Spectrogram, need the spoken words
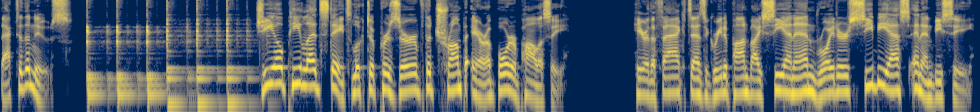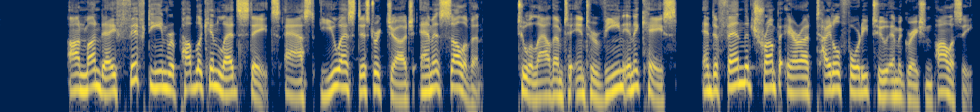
back to the news. GOP led states look to preserve the Trump era border policy. Here are the facts as agreed upon by CNN, Reuters, CBS, and NBC. On Monday, 15 Republican led states asked U.S. District Judge Emmett Sullivan to allow them to intervene in a case and defend the Trump era Title 42 immigration policy,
